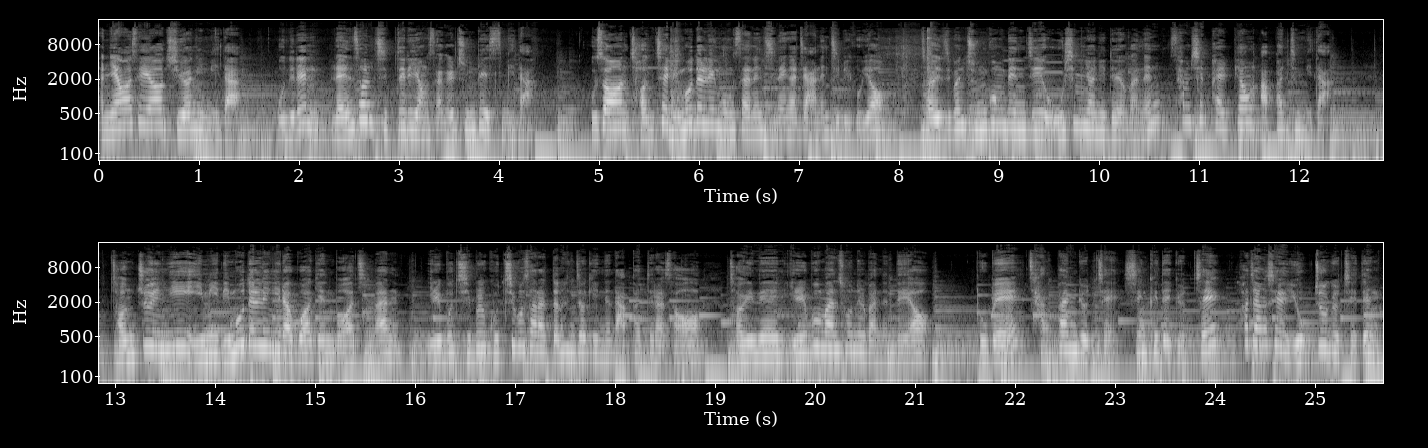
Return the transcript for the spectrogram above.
안녕하세요. 주연입니다. 오늘은 랜선 집들이 영상을 준비했습니다. 우선 전체 리모델링 공사는 진행하지 않은 집이고요. 저희 집은 준공된 지 50년이 되어가는 38평 아파트입니다. 전 주인이 이미 리모델링이라고 하기엔 뭐하지만 일부 집을 고치고 살았던 흔적이 있는 아파트라서 저희는 일부만 손을 봤는데요. 도배, 장판 교체, 싱크대 교체, 화장실 욕조 교체 등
